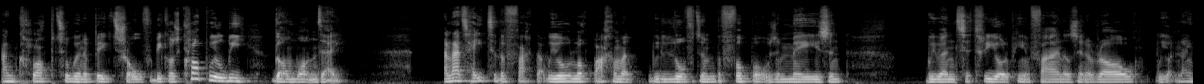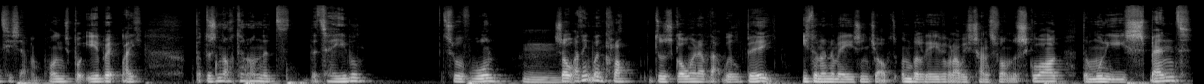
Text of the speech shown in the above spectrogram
and Klopp to win a big trophy because Klopp will be gone one day. And I'd hate to the fact that we all look back and went, we loved him, the football was amazing. We went to three European finals in a row. We got 97 points, but you're a bit like, but there's nothing on the, t- the table. to have won. Hmm. So I think when Klopp does go whenever that will be, he's done an amazing job. It's unbelievable how he's transformed the squad, the money he's spent,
